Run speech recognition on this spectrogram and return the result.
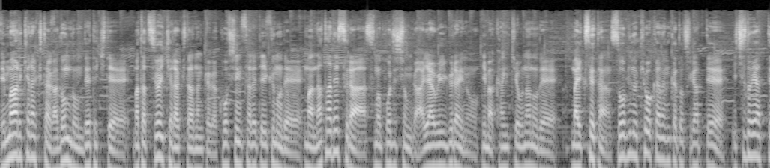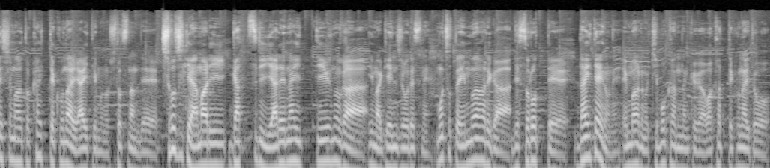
MR キャラクターがどんどん出てきて、また強いキャラクターなんかが更新されていくので、まあ、ナタですらそのポジションが危ういぐらいの今環境なので、まあ、育成炭装備の強化なんかと違って一度やってしまうと帰ってこないアイテムの一つなんで、正直あまりがっつりやれないっていうのが今現状ですね。もうちょっと MR が出揃って、大体のね、MR の規模感なんかが分かってこないと、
